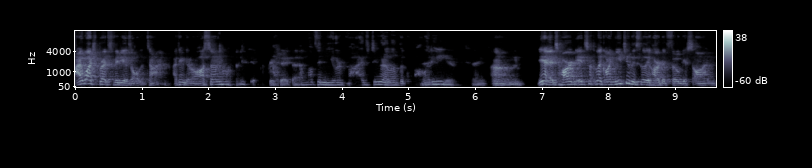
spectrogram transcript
I watch Brett's videos all the time. I think they're awesome. Oh, thank you. Appreciate that. I love the New York vibes, dude. I love the Thank quality. you. Thank you. um yeah it's hard it's like on youtube it's really hard to focus on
